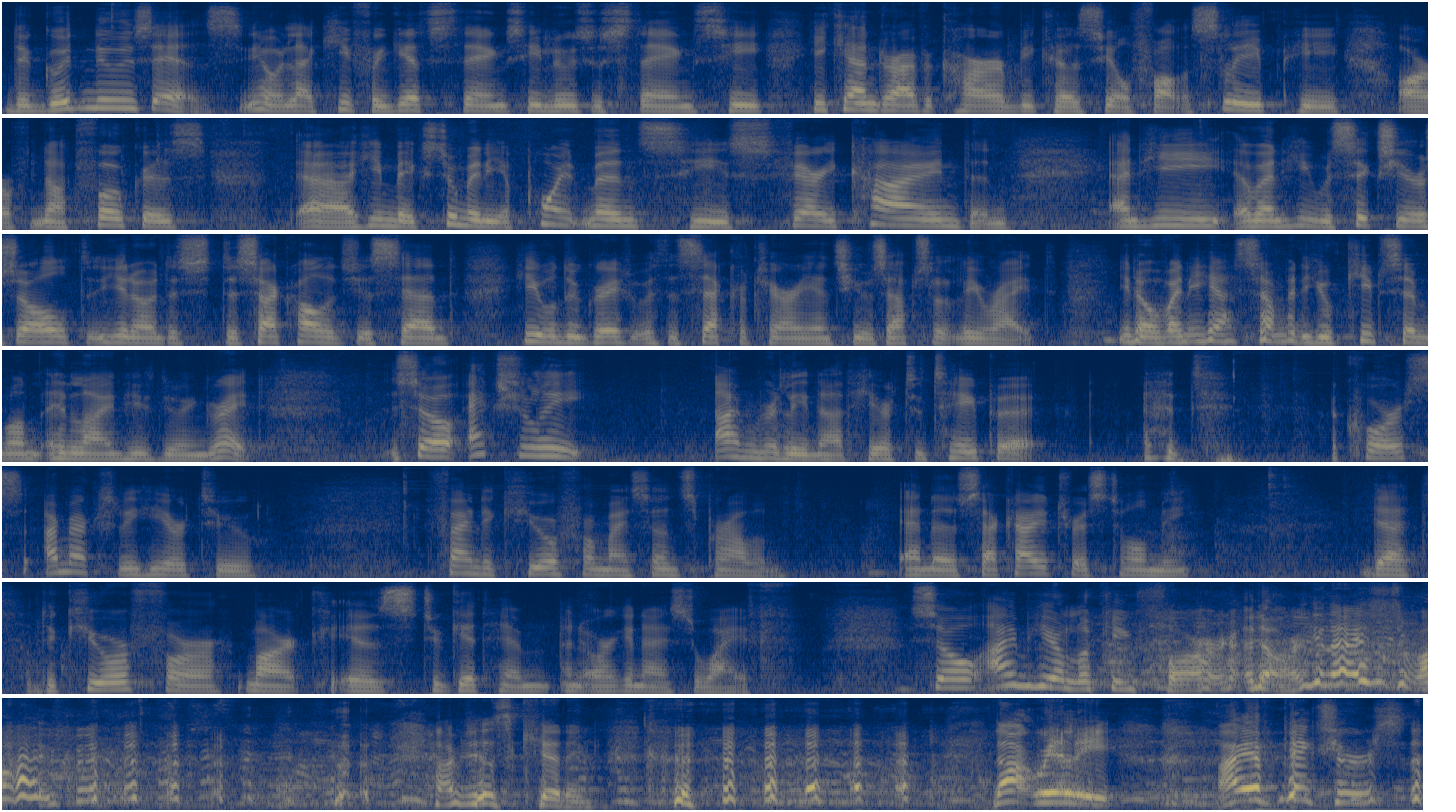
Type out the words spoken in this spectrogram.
the good news is, you know, like he forgets things, he loses things, he, he can't drive a car because he'll fall asleep, he, or not focus, uh, he makes too many appointments, he's very kind, and, and he, when he was six years old, you know, the, the psychologist said he will do great with the secretary, and she was absolutely right. You know, when he has somebody who keeps him on, in line, he's doing great. So actually, I'm really not here to tape a, a course. I'm actually here to find a cure for my son's problem. And a psychiatrist told me that the cure for Mark is to get him an organized wife. So I'm here looking for an organized wife. I'm just kidding. Not really. I have pictures.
